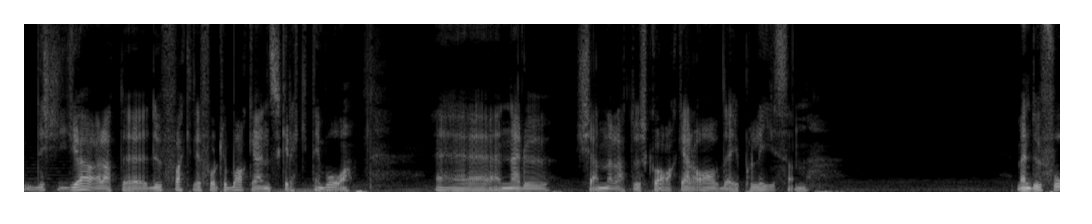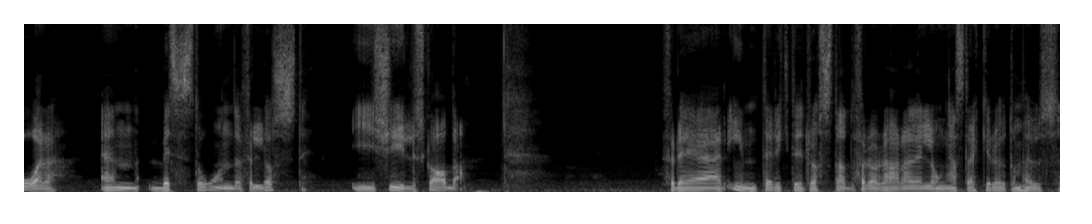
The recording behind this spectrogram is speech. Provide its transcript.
det gör att eh, du faktiskt får tillbaka en skräcknivå eh, när du känner att du skakar av dig polisen. Men du får en bestående förlust i kylskada. För det är inte riktigt rustad för att röra dig långa sträckor utomhus.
